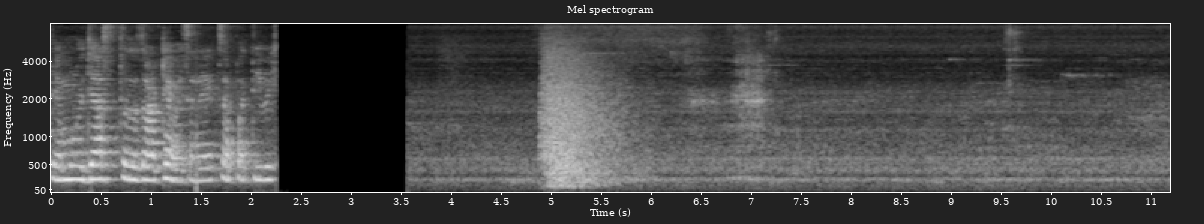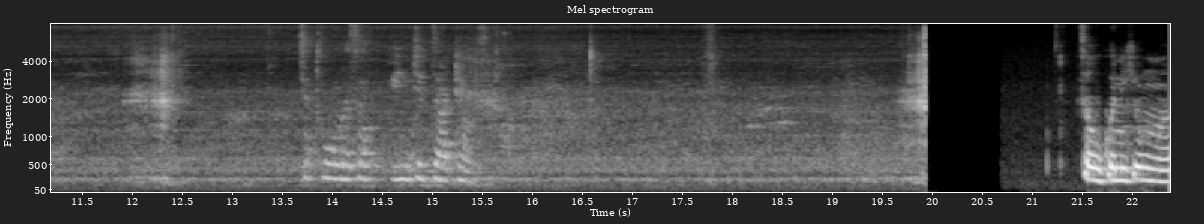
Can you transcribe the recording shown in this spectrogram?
त्यामुळे जास्त जाड ठेवायचं नाही. चपाती थोडंसं इंचित जाड ठेवायचं. चौकोनी किंवा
